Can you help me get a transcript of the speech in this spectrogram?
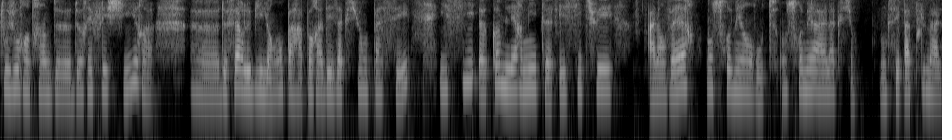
toujours en train de, réfléchir, de faire le bilan par rapport à des actions passées. Ici, comme l'ermite est située à l'envers, on se remet en route, on se remet à l'action. Donc c'est pas plus mal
